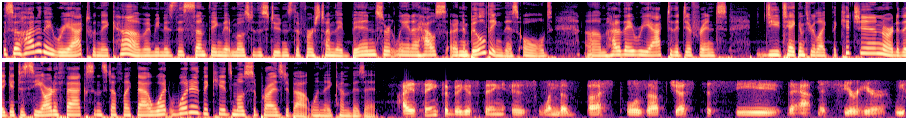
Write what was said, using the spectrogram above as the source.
So, how do they react when they come? I mean, is this something that most of the students, the first time they've been, certainly in a house in a building this old, um, how do they react to the different? Do you take them through like the kitchen, or do they get to see artifacts and stuff like that? What What are the kids most surprised about when they come visit? I think the biggest thing is when the bus pulls up, just to see the atmosphere here. We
